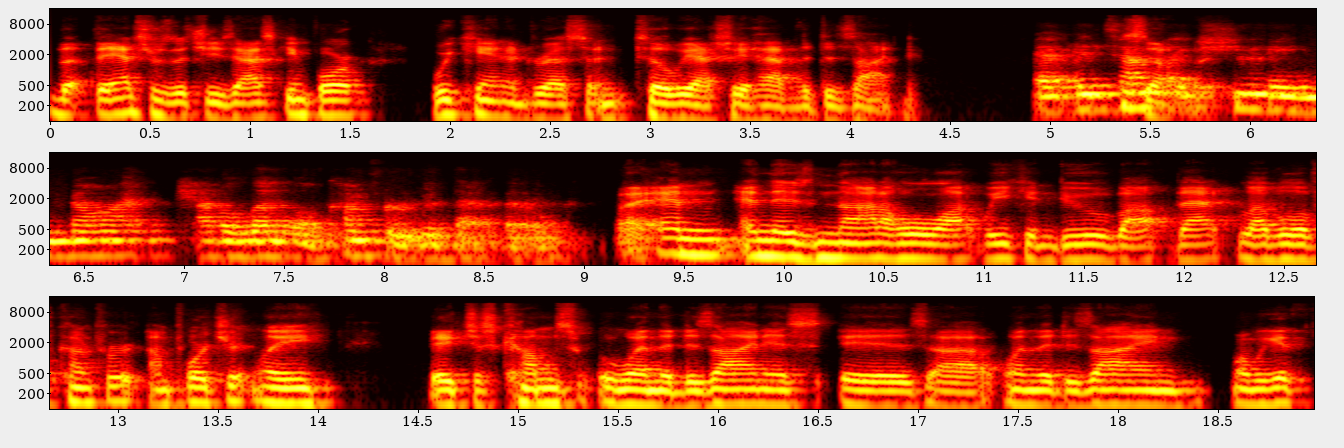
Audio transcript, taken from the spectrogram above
The, the answers that she's asking for, we can't address until we actually have the design. It sounds So- like she may not have a level of comfort with that though. Uh, And, and there's not a whole lot we can do about that level of comfort, unfortunately. It just comes when the design is, is, uh, when the design, when we get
